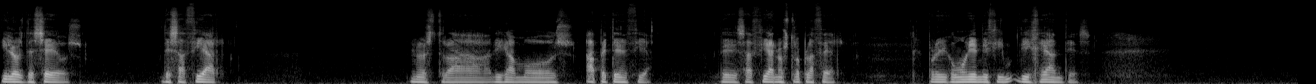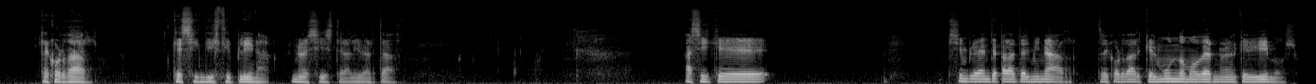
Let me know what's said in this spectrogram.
Y los deseos de saciar nuestra, digamos, apetencia, de saciar nuestro placer. Porque como bien dije antes, recordar que sin disciplina no existe la libertad. Así que, simplemente para terminar, recordar que el mundo moderno en el que vivimos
